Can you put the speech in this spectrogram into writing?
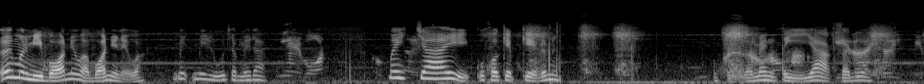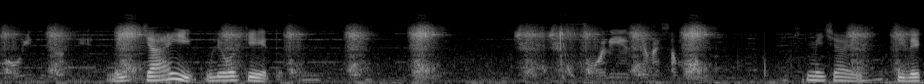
เอ้ยมันมีบอสนี่หว่าบอสอยู่ไหนวะไม่ไม่รู้จำไม่ได้นี่ไงบอลไม่ใจกูขอเก็บเกรดแป๊บนึงโอ้โหแล้วแม่งตียากซะด้วยเฮ้ยมีบอกอีกหนึ่งทีไม่ใจกูเรียกว่าเกรดของไอ้นี่ใช่ไหมสมองไม่ใช่ทีเล็ก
